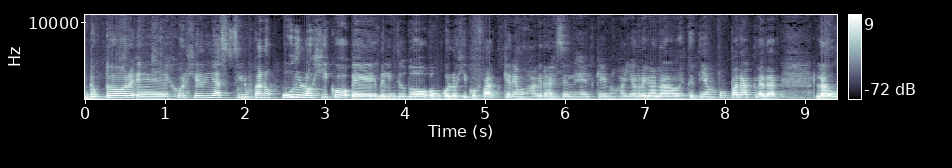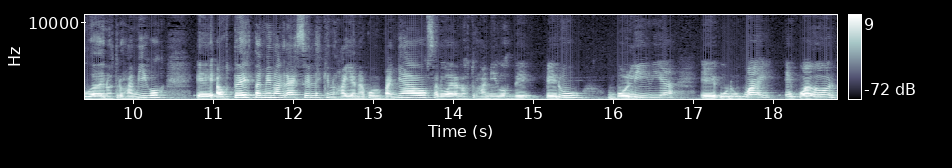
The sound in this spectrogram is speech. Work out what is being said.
Doctor eh, Jorge Díaz, cirujano urológico eh, del Instituto Oncológico FALP, queremos agradecerles el que nos haya regalado este tiempo para aclarar la duda de nuestros amigos. Eh, a ustedes también agradecerles que nos hayan acompañado, saludar a nuestros amigos de Perú, Bolivia, Uruguay, Ecuador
